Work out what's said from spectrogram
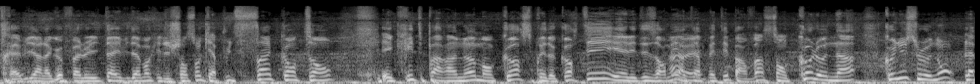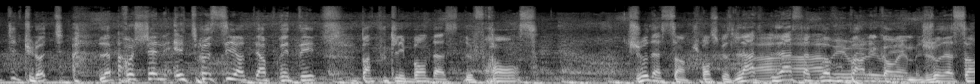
Très bien, la Gofalolita évidemment qui est une chanson qui a plus de 50 ans, écrite par un homme en Corse près de Corté et elle est désormais Ah ouais. interprétée par Vincent Colonna, connu sous le nom La Petite Culotte. La prochaine est aussi interprétée par toutes les bandasses de France. Jodassin, je pense que là, Ah, là ça doit oui, vous parler oui, quand oui. même. Jodassin,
